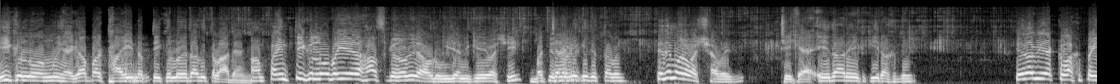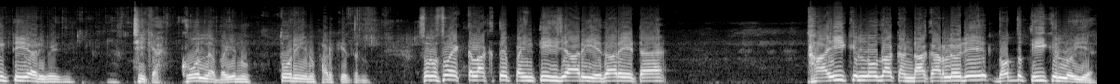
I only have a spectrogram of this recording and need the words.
30 ਕਿਲੋ ਵਾਂਗੂ ਹੀ ਹੈਗਾ ਪਰ 28 29 ਕਿਲੋ ਇਹਦਾ ਵੀ ਤਲਾ ਦਿਆਂਗੇ। ਹਾਂ 35 ਕਿਲੋ ਬਾਈ ਇਹ ਹੱਸ ਕੇ ਦੁੱਧ ਆਉੜੂਗੀ ਯਾਨੀ ਕਿ ਇਹ ਵੱਛੀ। ਬੱਚਾ ਨੇ ਕੀ ਦਿੱਤਾ ਬਾਈ? ਇਹਦੇ ਮਰ ਵੱਛਾ ਬਾਈ। ਜੀ ਠੀਕ ਹੈ ਇਹਦਾ ਰੇਟ ਕੀ ਰੱਖਦੇ ਹੋ? ਇਹਦਾ ਵੀ 1 ਲੱਖ 35000 ਹੀ ਬਾਈ ਜੀ। ਠੀਕ ਹੈ ਖੋਲ ਲੈ ਬਾਈ ਇਹਨੂੰ ਤੋਰੀ ਇਹਨੂੰ ਫੜ ਕੇ ਤੈਨੂੰ। ਸੋ ਦੋਸਤੋ 1 ਲੱਖ ਤੇ 35000 ਹੀ ਇਹਦਾ ਰੇਟ ਹੈ। 28 ਕਿਲੋ ਦਾ ਕੰਡਾ ਕਰ ਲਿਓ ਜੇ ਦੁੱਧ 30 ਕਿਲੋ ਹੀ ਹੈ।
